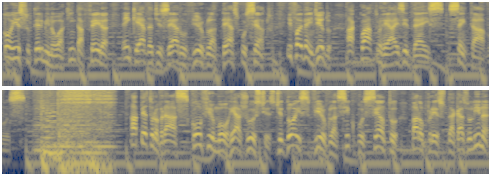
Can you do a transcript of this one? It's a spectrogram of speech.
Com isso, terminou a quinta-feira em queda de 0,10% e foi vendido a R$ 4,10. A Petrobras confirmou reajustes de 2,5% para o preço da gasolina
